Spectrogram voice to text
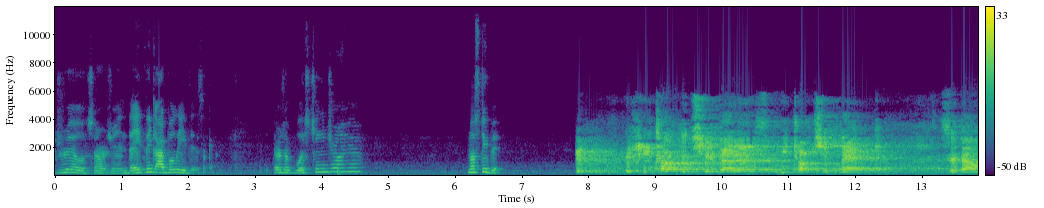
drill sergeant. They think I believe this. Okay. There's a voice changer on here. Not stupid. If you talking shit about us, we talk shit back. So don't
